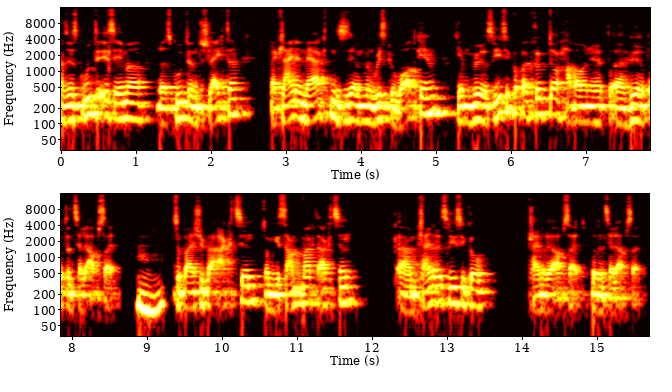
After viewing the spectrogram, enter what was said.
Also das Gute ist immer, oder das Gute und das Schlechte, bei kleinen Märkten, das ist ja immer ein Risk-Reward-Game. Sie haben ein höheres Risiko bei Krypto, haben aber eine äh, höhere potenzielle Upside. Mhm. Zum Beispiel bei Aktien, so einem Gesamtmarktaktien, ähm, kleineres Risiko, kleinere Upside, potenzielle Upside.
